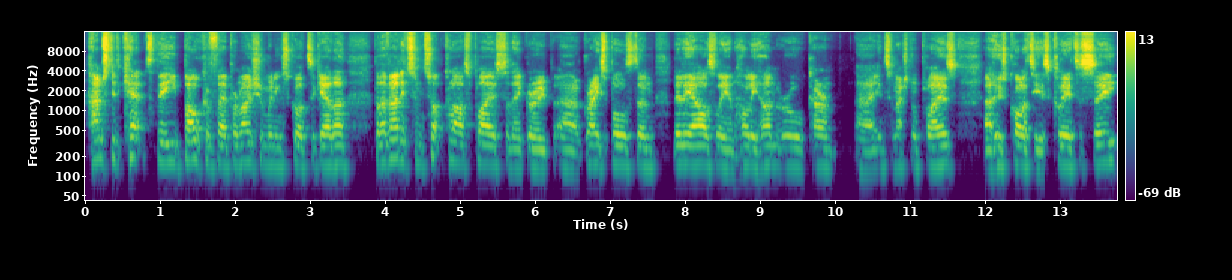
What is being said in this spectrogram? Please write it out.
Hampstead kept the bulk of their promotion winning squad together, but they've added some top class players to their group. Uh, Grace Balsdon, Lily Owsley, and Holly Hunt are all current uh, international players uh, whose quality is clear to see.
